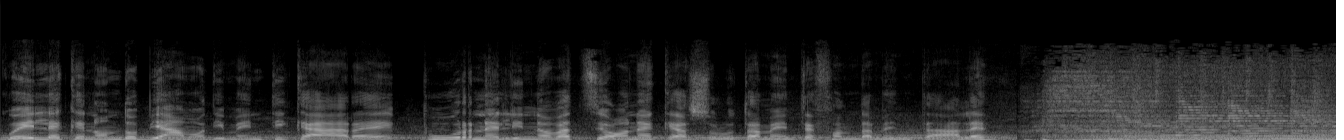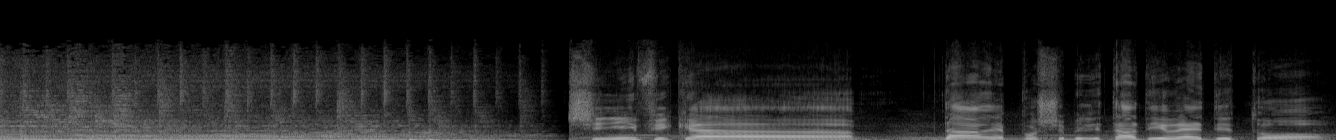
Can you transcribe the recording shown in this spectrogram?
quelle che non dobbiamo dimenticare pur nell'innovazione che è assolutamente fondamentale. Significa dare possibilità di reddito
